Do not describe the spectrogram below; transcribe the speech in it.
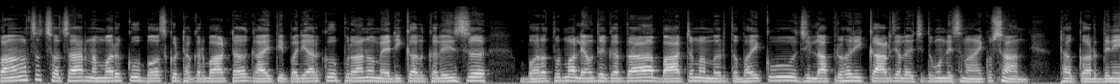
पाँच छ चार नम्बरको बसको ठक्करबाट घाइते परिवारको पुरानो मेडिकल कलेज भरतपुरमा ल्याउँदै गर्दा बाटोमा मृत्यु भएको जिल्ला प्रहरी कार्यालय चितवनले जनाएको छ। ठक्कर दिने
